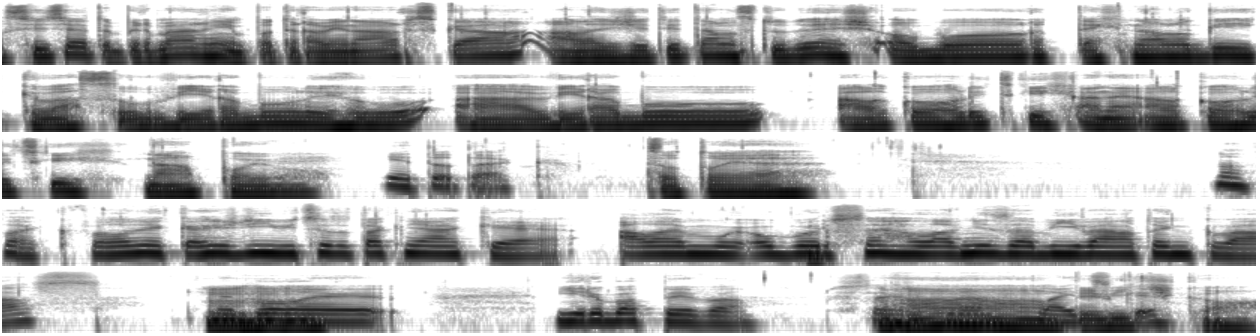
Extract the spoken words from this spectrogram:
sice je to primárně potravinářská, ale že ty tam studuješ obor technologií kvasu, výrobu lihu a výrobu alkoholických a nealkoholických nápojů. Je to tak. Co to je? No tak, podle mě každý ví, co to tak nějak je, ale můj obor se hlavně zabývá na ten kvas, neboli mm-hmm. výroba piva. Tak ah, pivíčko.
